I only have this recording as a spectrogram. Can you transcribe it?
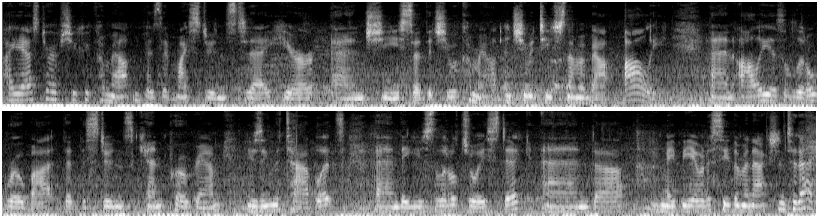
I asked her if she could come out and visit my students today here and she said that she would come out and she would teach them about Ollie. And Ollie is a little robot that the students can program using the tablets and they use the little joystick and uh, you may be able to see them in action today.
